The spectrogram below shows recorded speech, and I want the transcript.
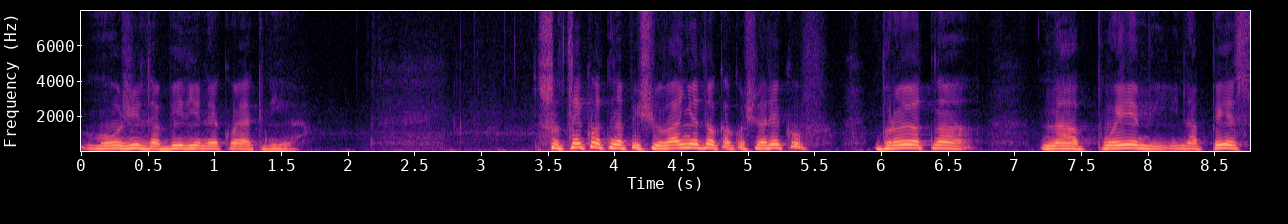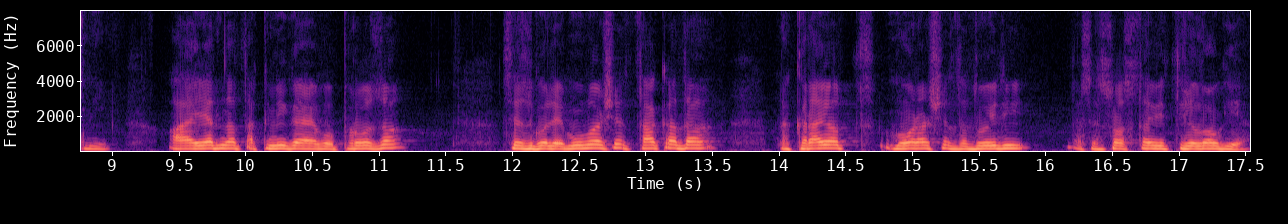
може да биде некоја книга. Со текот на пишувањето, како што реков, бројот на, на поеми и на песни, а едната книга е во проза, се зголемуваше така да на крајот мораше да дојди да се состави трилогија.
